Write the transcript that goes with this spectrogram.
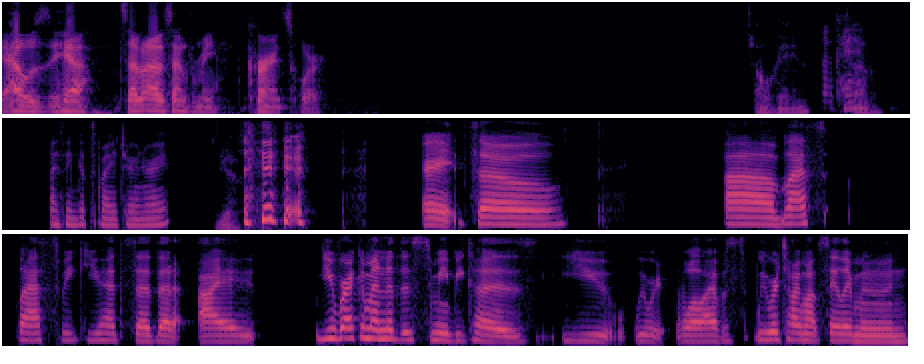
yeah, it was yeah seven out of ten for me current score. Okay. Okay, Um, I think it's my turn, right? yes. All right. So, um, last last week you had said that I you recommended this to me because you we were well I was we were talking about Sailor Moon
